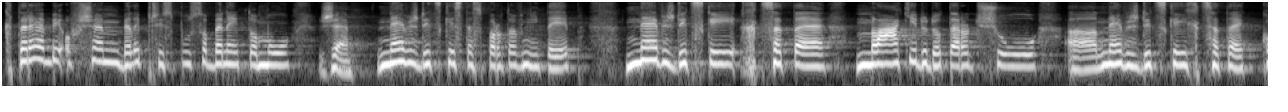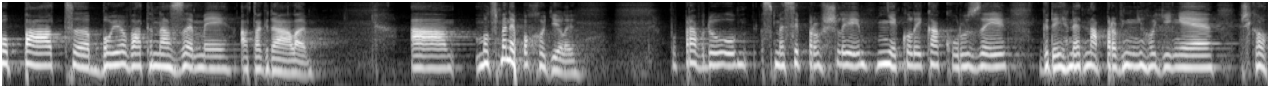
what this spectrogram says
které by ovšem byly přizpůsobeny tomu, že ne vždycky jste sportovní typ, ne vždycky chcete mlátit do terčů, eh, ne vždycky chcete kopat, bojovat na zemi a tak dále. A moc jsme nepochodili. Popravdu jsme si prošli několika kurzy, kdy hned na první hodině říkal,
